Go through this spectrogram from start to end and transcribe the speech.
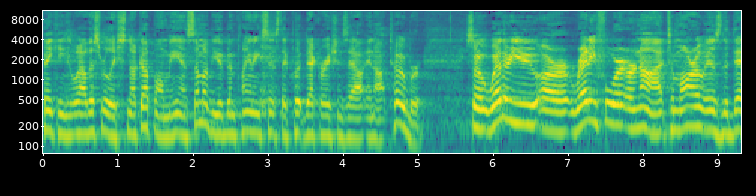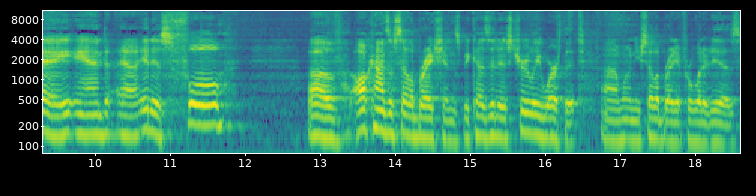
thinking, wow, this really snuck up on me. And some of you have been planning since they put decorations out in October. So, whether you are ready for it or not, tomorrow is the day, and uh, it is full of all kinds of celebrations because it is truly worth it um, when you celebrate it for what it is.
